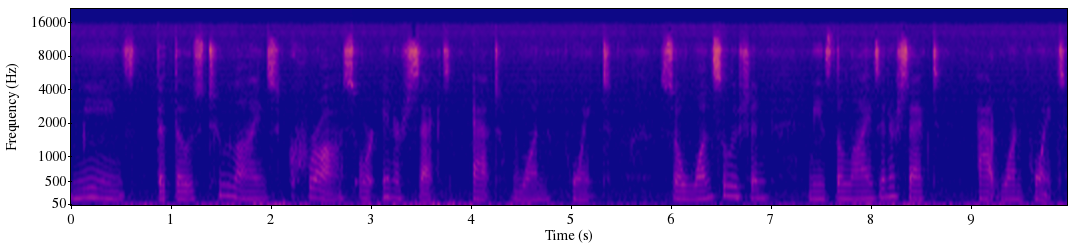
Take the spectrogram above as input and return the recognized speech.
means that those two lines cross or intersect at one point. So one solution means the lines intersect at one point.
